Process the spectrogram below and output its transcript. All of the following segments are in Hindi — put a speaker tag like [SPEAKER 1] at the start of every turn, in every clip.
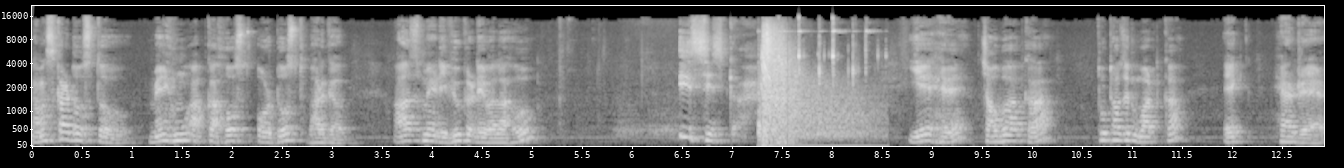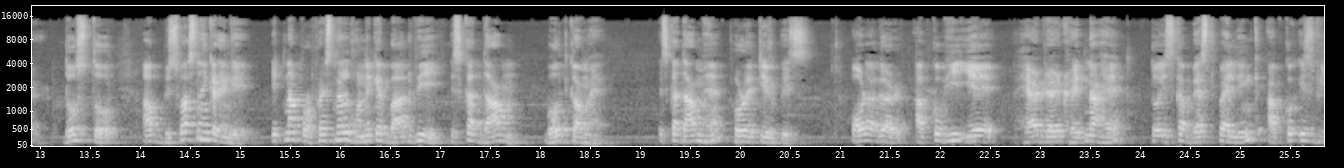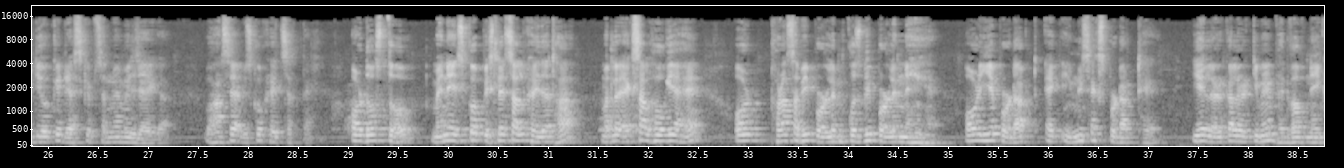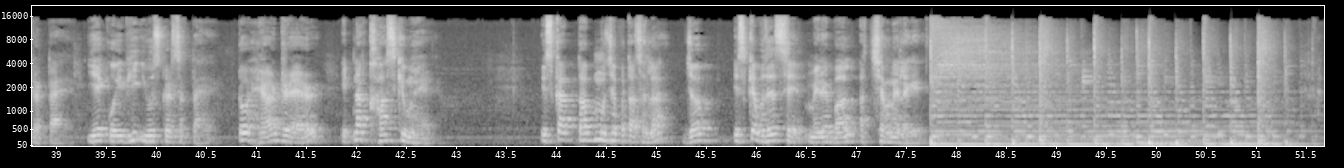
[SPEAKER 1] नमस्कार दोस्तों, मैं हूँ आपका होस्ट और दोस्त भार्गव। आज मैं रिव्यू करने वाला हूँ इस चीज़ का। ये है चौबा का 2000 वाट का एक हेयर ड्रायर दोस्तों, आप विश्वास नहीं करेंगे, इतना प्रोफेशनल होने के बाद भी इसका दाम बहुत कम है। इसका दाम है फोर एट्टी रुपीज़ और अगर आपको भी ये हेयर ड्रायर खरीदना है तो इसका बेस्ट बाय लिंक आपको इस वीडियो के डिस्क्रिप्शन में मिल जाएगा। वहाँ से आप इसको खरीद सकते हैं। और दोस्तों, मैंने इसको पिछले साल खरीदा था मतलब एक साल हो गया है, और थोड़ा सा भी प्रॉब्लम कुछ भी प्रॉब्लम नहीं है। और ये प्रोडक्ट एक यूनिसेक्स प्रोडक्ट है। ये लड़का लड़की में भेदभाव नहीं करता है। ये कोई भी यूज़ कर सकता है। तो हेयर ड्रायर इतना खास क्यों है? इसका तब मुझे पता चला जब इसके वजह से मेरे बाल अच्छे होने लगे।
